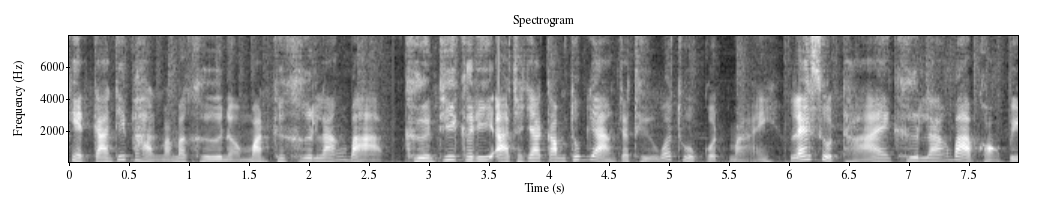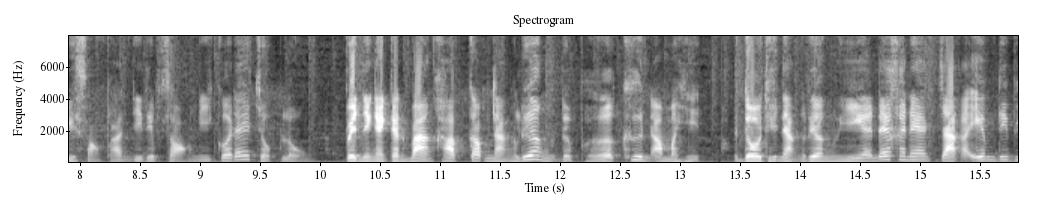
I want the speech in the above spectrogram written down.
เหตุการณ์ที่ผ่านมาเมื่อคืนเนี่ยมันคือคืนล้างบาป คืนที่คดีอาชญากรรมทุกอย่างจะถือว่าถูกกฎหมาย และสุดท้ายคืนล้างบาปของปี 2022 นี้ก็ได้จบลง เป็นยังไงกันบ้างครับกับหนังเรื่อง The Perk คืนอมหิต โดยที่หนังเรื่องนี้ได้คะแนนจาก IMDb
